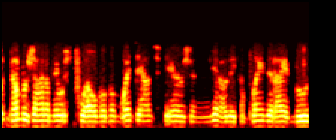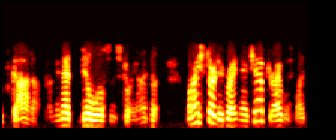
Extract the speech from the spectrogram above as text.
put numbers on them. There was 12 of them. Went downstairs, and you know they complained that I had moved God up. I mean that's Bill Wilson's story. And I thought when I started writing that chapter, I was like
